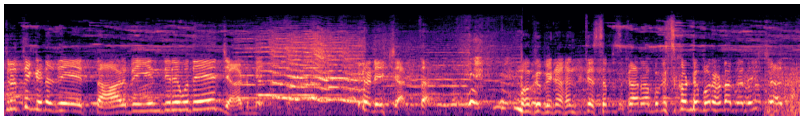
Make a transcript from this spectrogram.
ಧೃತಿಗೆಡದೆ ತಾಳ್ಮೆಯಿಂದಿರುವುದೇ ಜಾಡ್ಮೆ ಗಣೇಶ ಅಂತ. ಮಗುವಿನ ಅಂತ್ಯ ಸಂಸ್ಕಾರ ಮುಗಿಸಿಕೊಂಡು ಬರೋಣ ಗಣೇಶ ಅಂತ.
